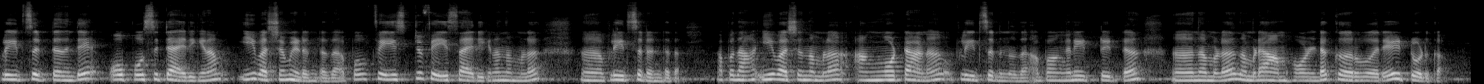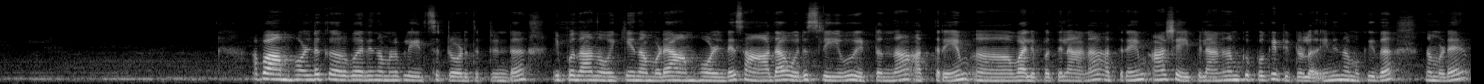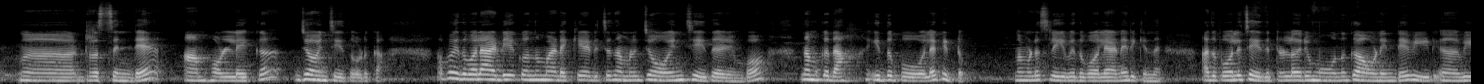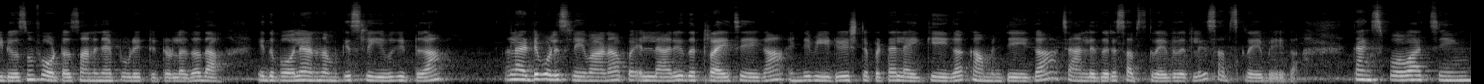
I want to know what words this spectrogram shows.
പ്ലീറ്റ്സ് ഇട്ടതിന്റെ ഓപ്പോസിറ്റ് ആയിരിക്കണം ഈ വശം ഇടേണ്ടത്. അപ്പോൾ ഫേസ് ടു ഫേസ് ആയിരിക്കണം നമ്മൾ പ്ലീറ്റ്സ് ഇടേണ്ടത്. അപ്പോൾ ദാ ഈ വശം നമ്മൾ അങ്ങോട്ടാണ് പ്ലീറ്റ്സ് ഇടുന്നത്. അപ്പോൾ അങ്ങനെ ഇട്ടിട്ട് നമ്മൾ നമ്മുടെ ആം ഹോളിന്റെ കർവ് വരെ ഇട്ട് കൊടുക്കാം അപ്പോൾ ആം ഹോളിന്റെ കർവ് വരെ നമ്മൾ പ്ലേറ്റ്സ് ഇട്ട് കൊടുത്തിട്ടുണ്ട്. ഇപ്പോൾ ഇതാ നോക്കി നമ്മുടെ ആം ഹോളിന്റെ സാധാ ഒരു സ്ലീവ് കിട്ടുന്ന അത്രയും വലുപ്പത്തിലാണ് അത്രയും ആ ഷേപ്പിലാണ് നമുക്കിപ്പോൾ കിട്ടിയിട്ടുള്ളത്. ഇനി നമുക്കിത് നമ്മുടെ ഡ്രസ്സിന്റെ ആം ഹോളിലേക്ക് ജോയിൻ ചെയ്ത് കൊടുക്കാം. അപ്പോൾ ഇതുപോലെ അടിയൊക്കെ ഒന്ന് മടക്കി അടിച്ച് നമ്മൾ ജോയിൻ ചെയ്ത് കഴിയുമ്പോൾ നമുക്കിതാ ഇതുപോലെ കിട്ടും. നമ്മുടെ സ്ലീവ് ഇതുപോലെയാണ് ഇരിക്കുന്നത്. അതുപോലെ ചെയ്തിട്ടുള്ള ഒരു മൂന്ന് ഗൗണിന്റെ വീഡിയോസും ഫോട്ടോസാണ് ഞാൻ ഇപ്പോൾ ഇവിടെ ഇട്ടിട്ടുള്ളത്. അതാ ഇതുപോലെയാണ് നമുക്ക് ഈ സ്ലീവ് കിട്ടുക. നല്ല അടിപൊളി സ്ലീവാണ്. അപ്പോൾ എല്ലാവരും ഇത് ട്രൈ ചെയ്യുക. എന്റെ വീഡിയോ ഇഷ്ടപ്പെട്ടാൽ ലൈക്ക് ചെയ്യുക കമന്റ് ചെയ്യുക. ചാനൽ ഇതുവരെ സബ്സ്ക്രൈബ് ചെയ്തിട്ടില്ലെങ്കിൽ സബ്സ്ക്രൈബ് ചെയ്യുക. Thanks for watching.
